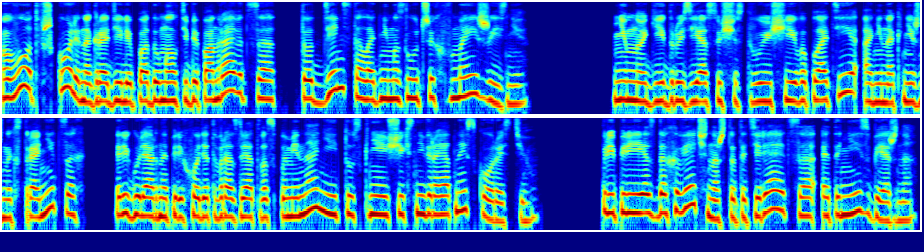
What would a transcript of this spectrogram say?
«Вот, в школе наградили, подумал, тебе понравится», тот день стал одним из лучших в моей жизни. Немногие друзья, существующие во плоти, а не на книжных страницах, регулярно переходят в разряд воспоминаний, тускнеющих с невероятной скоростью. При переездах вечно что-то теряется, это неизбежно.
